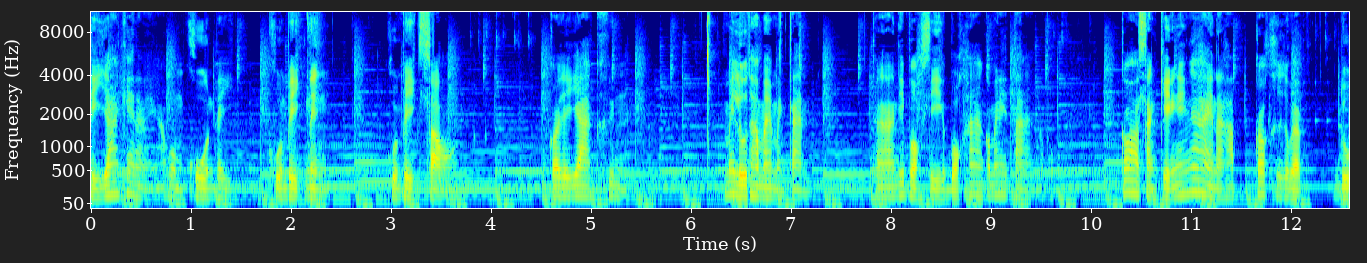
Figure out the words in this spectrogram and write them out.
4ยากแค่ไหนครับผมคูณไปอีกคูณไปอีก 1 คูณไปอีก 2 ก็จะยากขึ้น ไม่รู้ทำไมเหมือนกันทั้งที่บวก4กับบวก5ก็ไม่ได้ต่างครับผม ก็สังเกตง่าย ๆนะครับ ก็คือแบบดู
